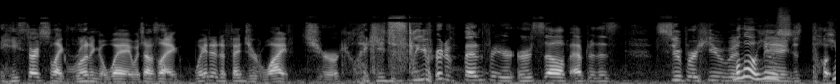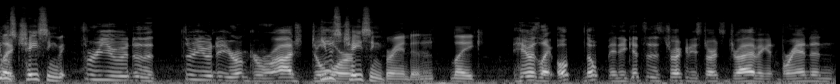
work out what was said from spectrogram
he starts like running away, which I was like, way to defend your wife, jerk! Like you just leave her to fend for your, herself after this superhuman Well, no, he being was just put, he like was chasing threw you into the threw you into your own garage door. he was chasing Brandon like he was like, oh nope, and he gets in his truck and he starts driving, and Brandon,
